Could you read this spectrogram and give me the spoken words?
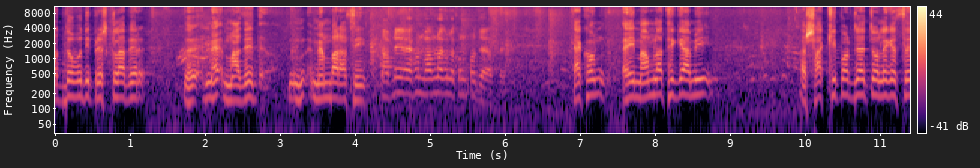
অদ্যাবধি প্রেস ক্লাবের মাঝে মেম্বার আছি। আপনি এখন মামলাগুলো কোন পর্যায়ে আছে? এখন এই মামলা থেকে আমি সাক্ষী পর্যায়ে চলে গেছে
